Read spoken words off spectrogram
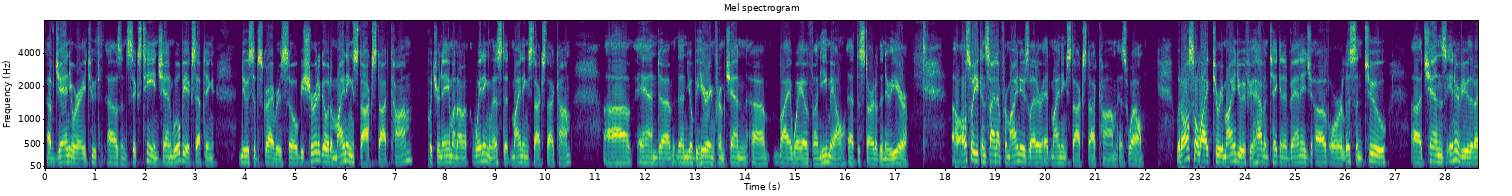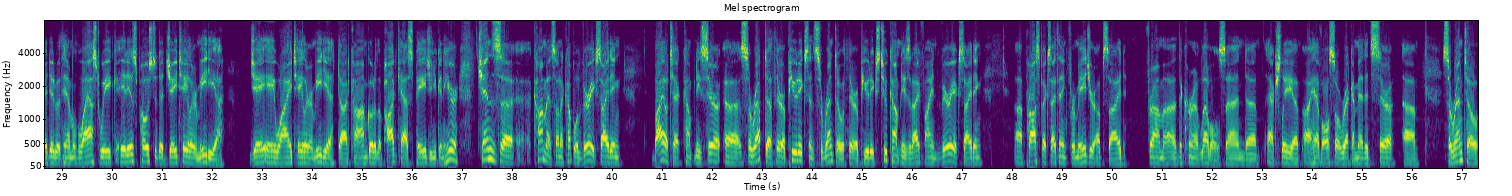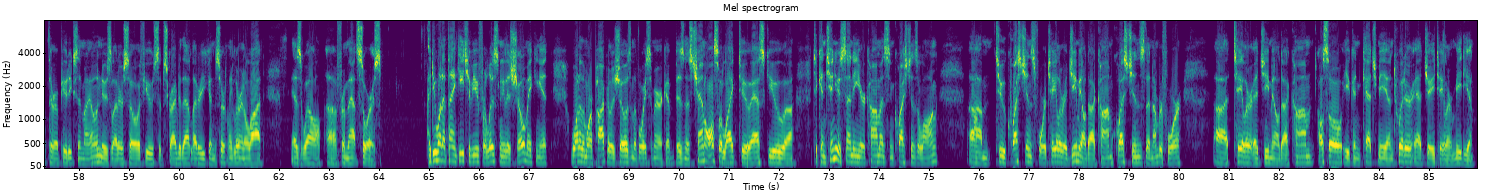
of January 2016, Chen will be accepting new subscribers. So be sure to go to miningstocks.com, put your name on a waiting list at miningstocks.com, uh, and uh, then you'll be hearing from Chen uh, by way of an email at the start of the new year. Uh, also, you can sign up for my newsletter at miningstocks.com as well. Would also like to remind you if you haven't taken advantage of or listened to uh, Chen's interview that I did with him last week. It is posted at Jay Taylor Media, J A Y TaylorMedia.com. Go to the podcast page and you can hear Chen's uh, comments on a couple of very exciting biotech companies, Ser- uh, Sarepta Therapeutics and Sorrento Therapeutics, two companies that I find very exciting. Uh, prospects, I think, for major upside from uh, the current levels. And uh, actually, uh, I have also recommended Sarah, um, Sorrento Therapeutics in my own newsletter. So if you subscribe to that letter, you can certainly learn a lot as well uh, from that source. I do want to thank each of you for listening to this show, making it one of the more popular shows in the Voice America Business Channel. Also, like to ask you uh, to continue sending your comments and questions along um, to Taylor at gmail.com. Questions, the number four uh, taylor at gmail.com. Also, you can catch me on Twitter at jtaylormedia.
